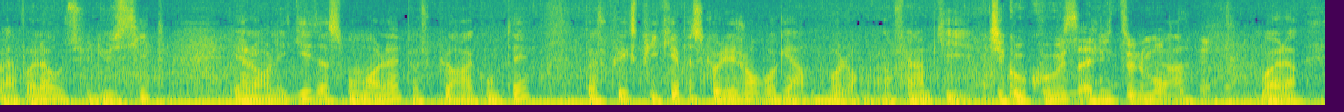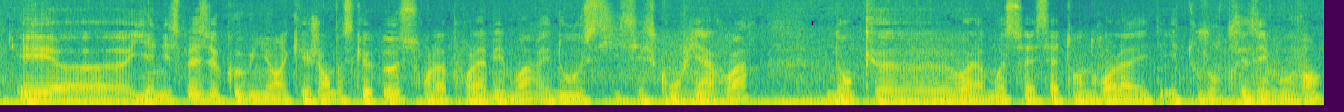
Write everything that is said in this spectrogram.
ben voilà, au-dessus du site. Et alors les guides à ce moment-là, ils peuvent plus raconter, ils peuvent plus expliquer parce que les gens regardent. Voilà, on va faire un petit Petit coucou, salut tout le monde. voilà. Et euh, il y a une espèce de communion avec les gens parce que eux sont là pour la mémoire et nous aussi, c'est ce qu'on vient voir. Donc euh, voilà, moi cet endroit-là est, est toujours très émouvant.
